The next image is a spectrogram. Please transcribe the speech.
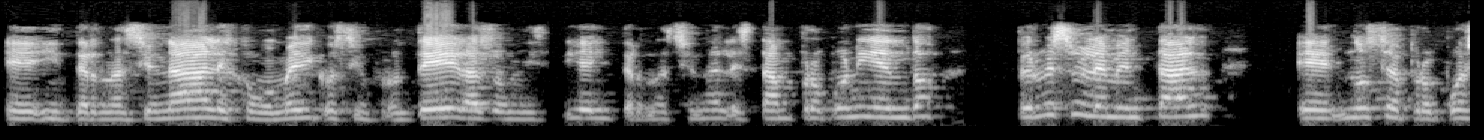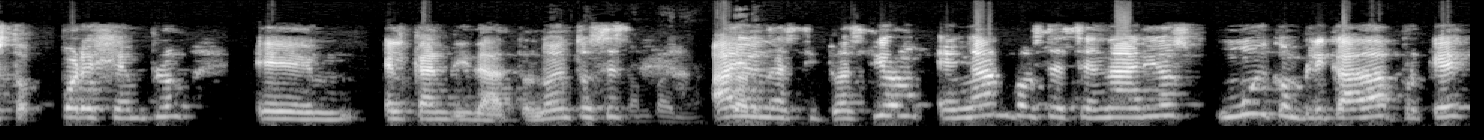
eh, internacionales como Médicos Sin Fronteras o Amnistía Internacional están proponiendo, pero eso elemental eh, no se ha propuesto, por ejemplo, em, el candidato, ¿no? Entonces, hay una situación en ambos escenarios muy complicada porque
